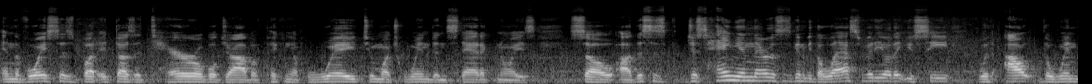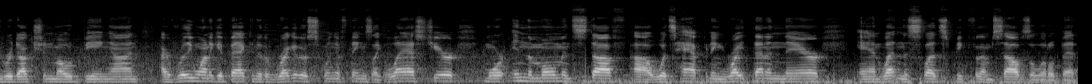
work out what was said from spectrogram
and the voices, but it does a terrible job of picking up way too much wind and static noise. So uh, this is just hang in there. This is going to be the last video that you see without the wind reduction mode being on. I really want to get back into the regular swing of things like last year, more in the moment stuff, uh, what's happening right then and there, and letting the sleds speak for themselves a little bit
